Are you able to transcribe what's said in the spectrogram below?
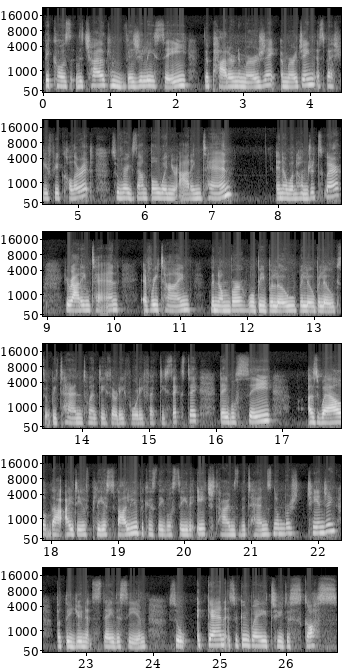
because the child can visually see the pattern emerging, emerging, especially if you colour it. So for example, when you're adding 10 in a 100 square, you're adding 10 every time the number will be below, below, below, because it'll be 10, 20, 30, 40, 50, 60. They will see as well that idea of place value because they will see that each times the tens numbers changing, but the units stay the same. So again, it's a good way to discuss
